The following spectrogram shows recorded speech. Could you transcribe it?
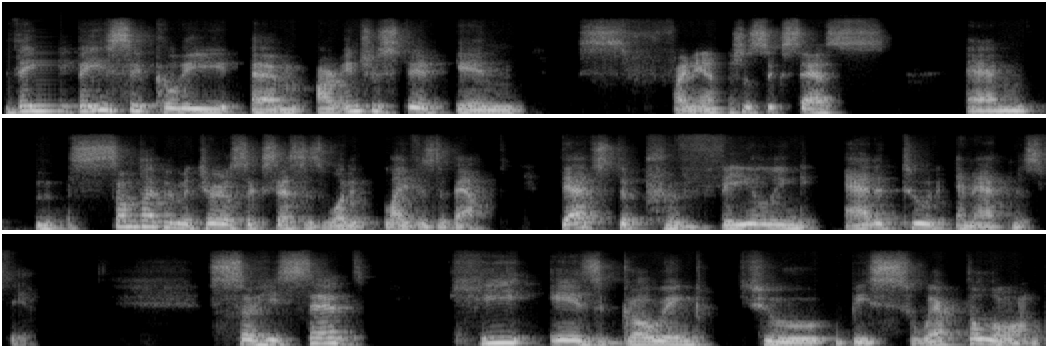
they basically um, are interested in financial success, and some type of material success is what life is about. That's the prevailing attitude and atmosphere. So he said he is going to be swept along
